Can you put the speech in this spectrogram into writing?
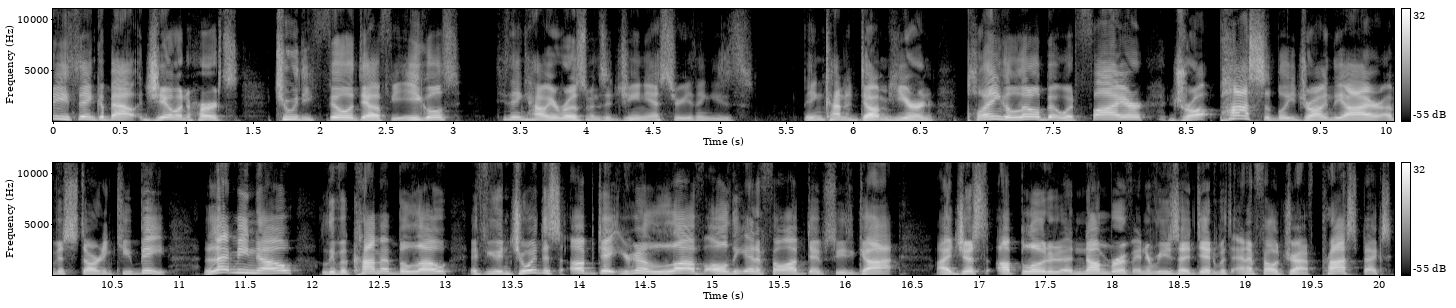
do you think about Jalen Hurts to the Philadelphia Eagles? Do you think Howie Roseman's a genius, or do you think he's being kind of dumb here and playing a little bit with fire, draw, possibly drawing the ire of his starting QB. Let me know. Leave a comment below. If you enjoyed this update, you're going to love all the NFL updates we've got. I just uploaded a number of interviews I did with NFL draft prospects.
